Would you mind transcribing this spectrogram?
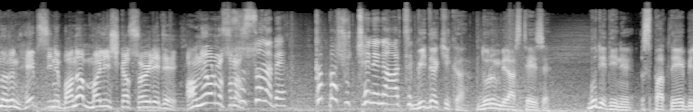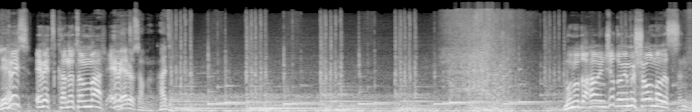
Bunların hepsini bana Malişka söyledi. Anlıyor musunuz? Sussana be. Kapa şu çeneni artık. Bir dakika. Durun biraz teyze. Bu dediğini ispatlayabilir Evet, misin? evet kanıtım var. Evet. Ver o zaman hadi. Bunu daha önce duymuş olmalısın.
